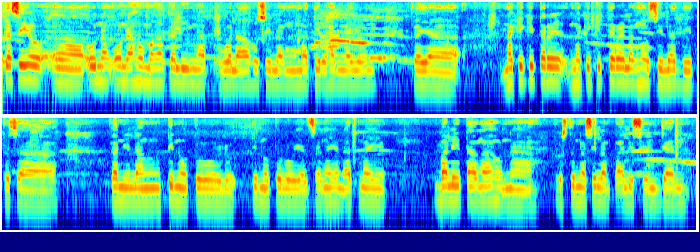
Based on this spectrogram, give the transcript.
Kasi ah, unang-una ho mga kalingap, wala ho silang matirahan ngayon. Kaya nakikitira, nakikitira lang ho sila dito sa kanilang tinutulo, tinutuluyan sa ngayon. At may balita nga ho na gusto na silang paalisin dyan.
